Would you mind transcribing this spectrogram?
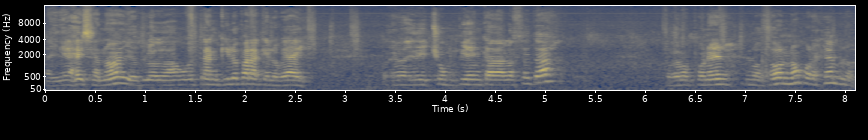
La idea es esa, ¿no? Yo lo hago tranquilo para que lo veáis. He dicho un pie en cada loseta. Podemos poner los dos, ¿no? Por ejemplo,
